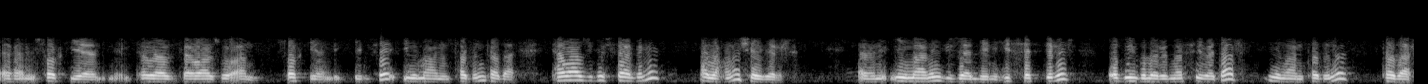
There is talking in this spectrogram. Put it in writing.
efendim sof giyen, tevaz, tevazuan sof giyen bir kimse imanın tadını tadar. Tevazu gösterdi mi Allah ona şey verir. Yani imanın güzelliğini hissettirir. O duyguları nasip eder. imanın tadını tadar.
